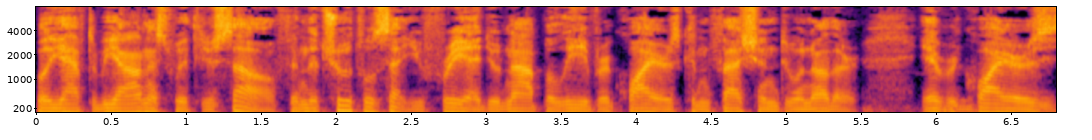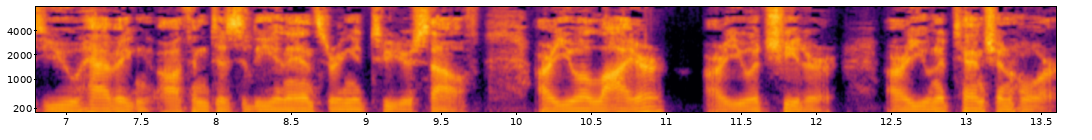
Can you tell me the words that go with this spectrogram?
Well, you have to be honest with yourself and the truth will set you free. I do not believe requires confession to another. It mm-hmm. requires you having authenticity and answering it to yourself. Are you a liar? Are you a cheater? Are you an attention whore?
